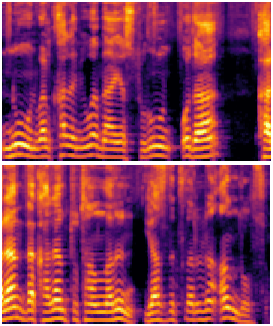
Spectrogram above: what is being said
nun vel kalemi ve ma yasturun o da kalem ve kalem tutanların yazdıklarına and olsun.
